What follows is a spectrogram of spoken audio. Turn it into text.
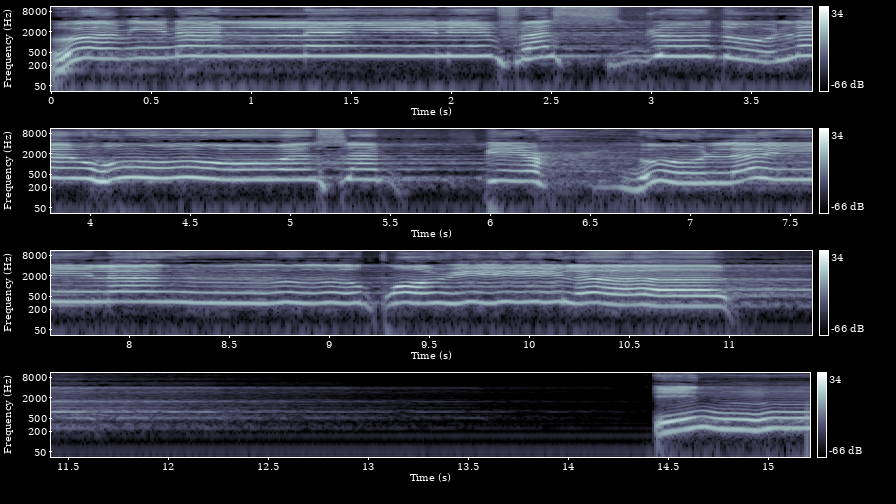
ومن الليل فاسجد له وسبحه ليلا طويلا. إن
